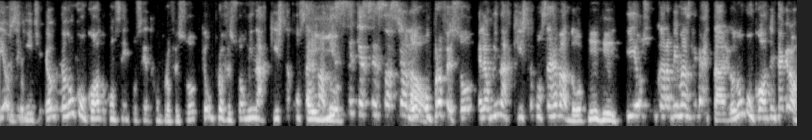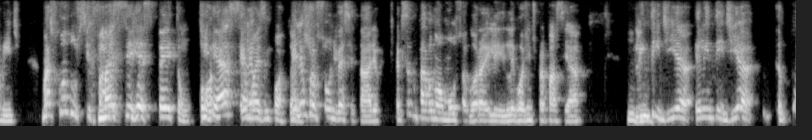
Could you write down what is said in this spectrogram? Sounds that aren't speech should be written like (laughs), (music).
E é o seguinte, eu, eu não concordo com 100% com o professor, porque o professor é um minarquista conservador. É isso que é sensacional. O, o professor, ele é um minarquista conservador. Uhum. E eu sou um cara bem mais libertário. Eu não concordo integralmente. Mas quando se fala. Mas se respeitam, que Porra, essa é o é- mais importante. Ele é um professor universitário. É que você não estava no almoço agora, ele levou a gente para passear. Uhum. Ele entendia, ele entendia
